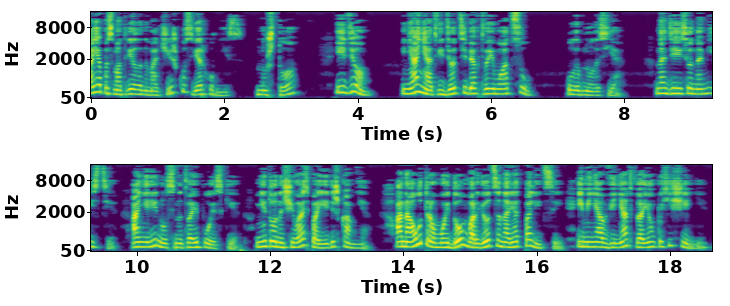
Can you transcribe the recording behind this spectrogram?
а я посмотрела на мальчишку сверху вниз. Ну что? Идем, Няня отведет тебя к твоему отцу, — улыбнулась я. Надеюсь, он на месте, а не ринулся на твои поиски. Не то ночевать поедешь ко мне. А на утро в мой дом ворвется наряд полиции, и меня обвинят в твоем похищении.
